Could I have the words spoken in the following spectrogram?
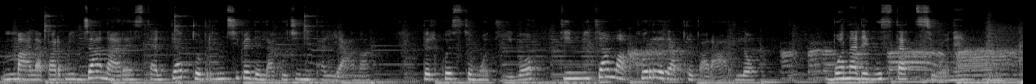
ma la parmigiana resta il piatto principe della cucina italiana. Per questo motivo ti invitiamo a correre a prepararlo. Buona degustazione!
